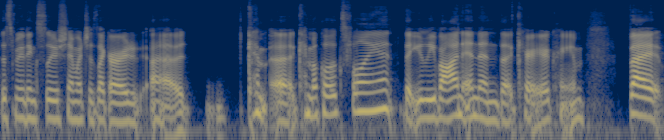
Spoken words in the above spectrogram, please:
the smoothing solution, which is like our uh, chem- uh, chemical exfoliant that you leave on, and then the carrier cream. But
